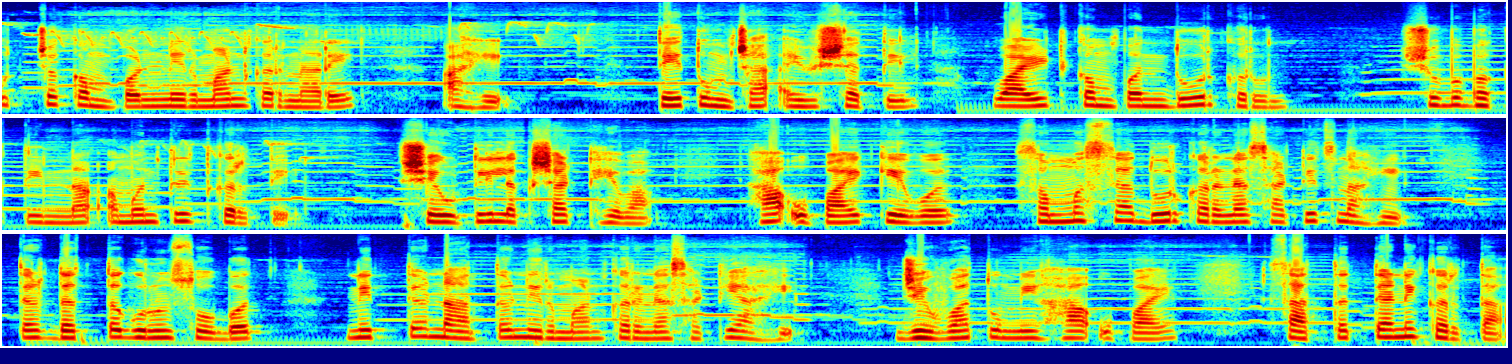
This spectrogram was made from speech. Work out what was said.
उच्च कंपन निर्माण करणारे आहे. ते तुमच्या आयुष्यातील वाईट कंपन दूर करून शुभभक्तींना आमंत्रित करते. शेवटी लक्षात ठेवा हा उपाय केवळ समस्या दूर करण्यासाठीच नाही तर दत्तगुरूंसोबत नित्य नातं निर्माण करण्यासाठी आहे. जेव्हा तुम्ही हा उपाय सातत्याने करता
